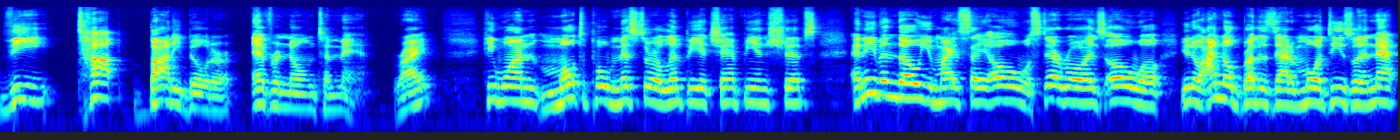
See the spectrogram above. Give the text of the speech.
the top bodybuilder ever known to man, right? He won multiple Mr. Olympia championships. And even though you might say, oh, well, steroids, oh, well, you know, I know brothers that are more diesel than that,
